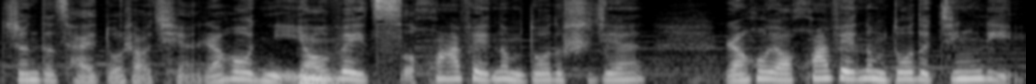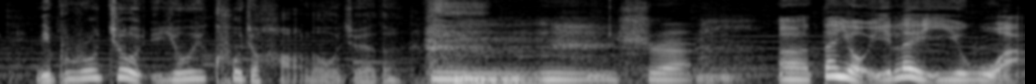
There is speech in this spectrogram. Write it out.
真的才多少钱？然后你要为此花费那么多的时间，然后要花费那么多的精力，你不如就优衣库就好了。我觉得，嗯嗯是，呃，但有一类衣物啊，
